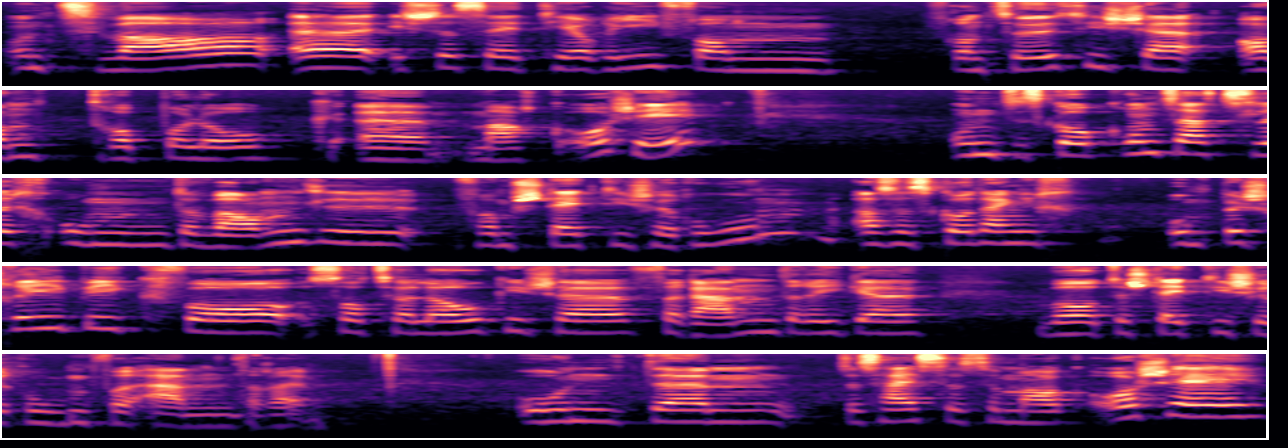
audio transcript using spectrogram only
Und zwar äh, ist das eine Theorie vom französischen Anthropolog äh, Marc Auger. Und es geht grundsätzlich um den Wandel vom städtischen Raum. Also es geht eigentlich die Beschreibung von soziologischen Veränderungen, die den städtischen Raum verändern. Und ähm, das heißt, dass Marc Auger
